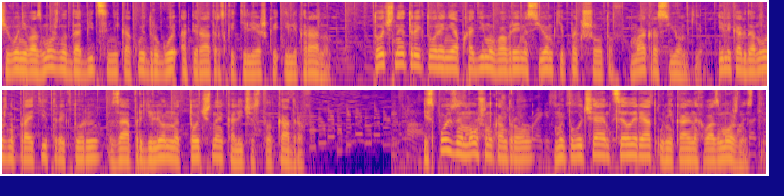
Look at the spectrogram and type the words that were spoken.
чего невозможно добиться никакой другой операторской тележкой или краном. Точная траектория необходима во время съемки пэкшотов, макросъемки или когда нужно пройти траекторию за определенно точное количество кадров. Используя Motion Control, мы получаем целый ряд уникальных возможностей,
